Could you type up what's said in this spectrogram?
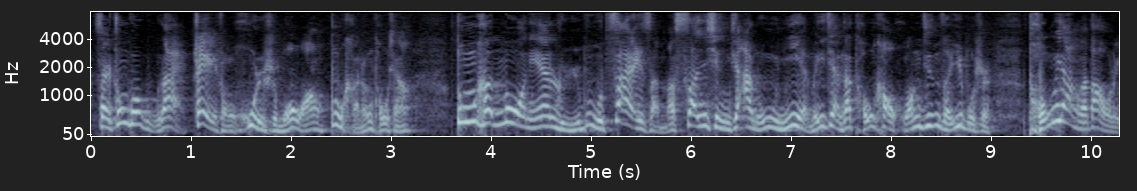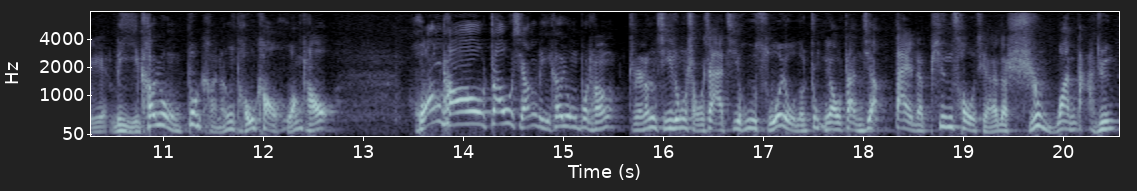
在中国古代，这种混世魔王不可能投降。东汉末年，吕布再怎么三姓家奴，你也没见他投靠黄巾贼，不是？同样的道理，李克用不可能投靠黄巢。黄巢招降李克用不成，只能集中手下几乎所有的重要战将，带着拼凑起来的十五万大军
